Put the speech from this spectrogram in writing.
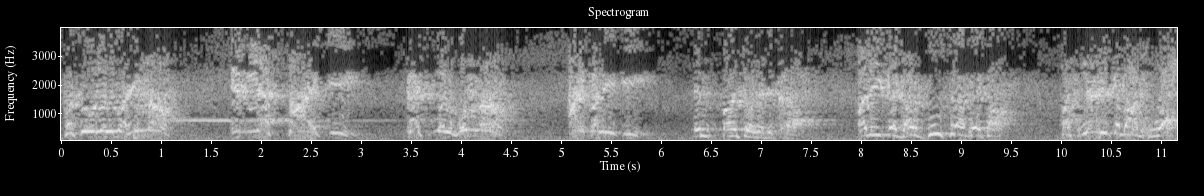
فصول المحمہ ابن صاحب کی کشم الغمہ اربنی کی۔ ان پانچوں نے دکھا علی کے گھر دوسرا بیٹا حسنین کے بعد ہوا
